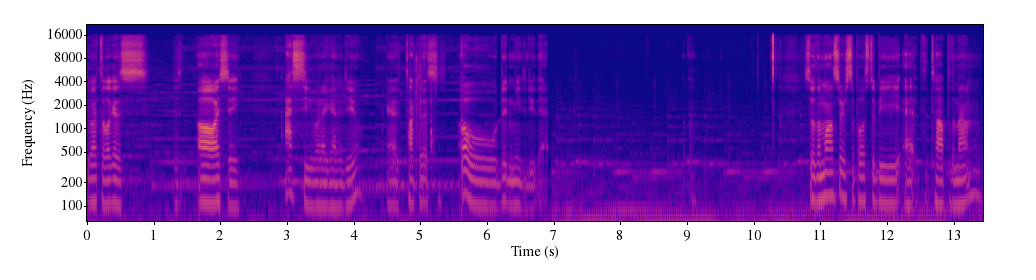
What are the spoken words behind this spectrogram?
Do I have to look at this? this? Oh, I see. I see what I gotta do. I gotta talk to this. Oh, didn't mean to do that. So the monster is supposed to be at the top of the mountain?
